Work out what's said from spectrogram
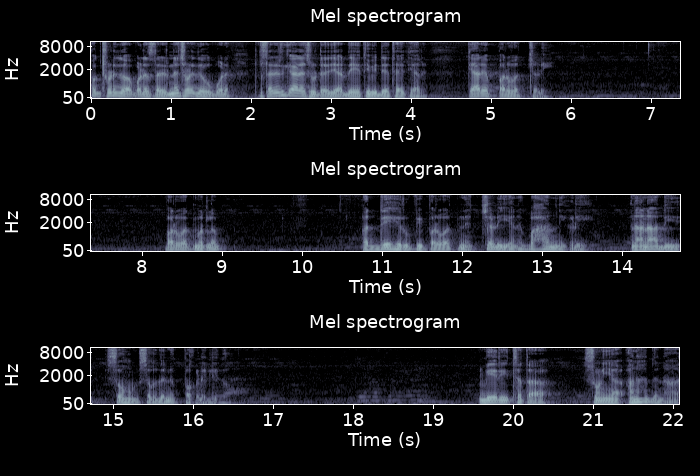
પગ છોડી દેવા પડે, શરીરને છોડી દેવું પડે. તો શરીર ક્યારે છૂટે? જ્યારે દેહથી વિદેહ થાય ત્યારે. ત્યારે પર્વત ચડી. પર્વત મતલબ આ દેહરૂપી પર્વતને ચડી અને બહાર નીકળી અને અનાદિ સોહમ શબ્દને પકડી લીધો. બેરી થતાં સુણિયા અનાદનાદ.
